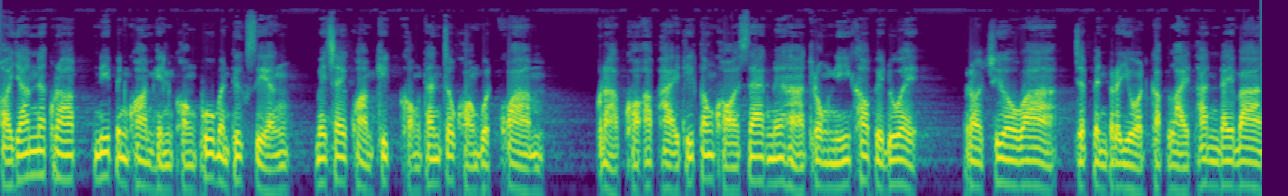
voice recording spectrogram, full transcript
ขอย้ำนะครับ นี่เป็นความเห็นของผู้บันทึกเสียง ไม่ใช่ความคิดของท่านเจ้าของบทความ กราบขออภัยที่ต้องขอแทรกเนื้อหาตรงนี้เข้าไปด้วย เพราะเชื่อว่าจะเป็นประโยชน์กับหลายท่านได้บ้าง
